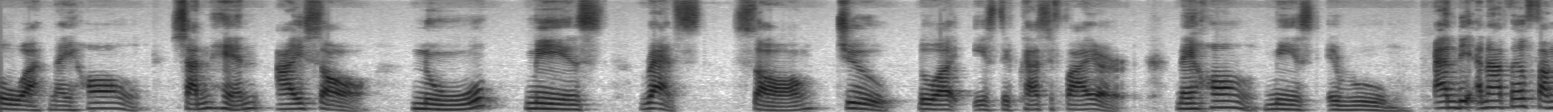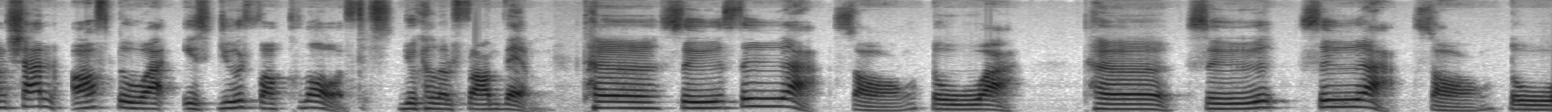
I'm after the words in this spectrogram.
ตัวในห้อง ฉันเห็น I saw หนู means rats สอง Jew ตัว is the classifier ในห้อง means a room and the another function of ตัว is used for clothes you can learn from them เธอซื้อเสื้อสองตัว เธอซื้อเสื้อสองตัว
